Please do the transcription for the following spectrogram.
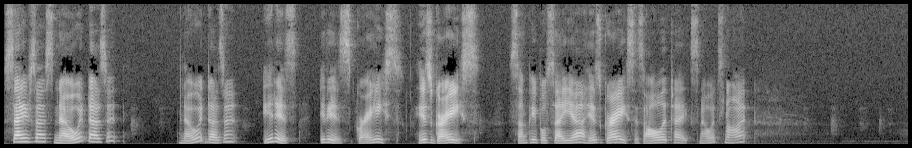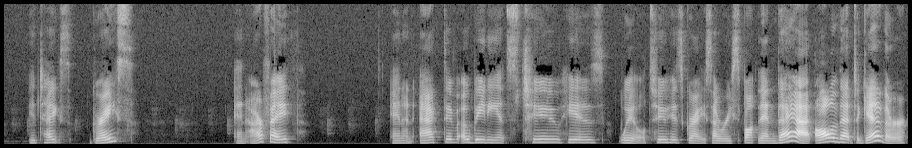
saves us. No, it doesn't. No, it doesn't. It is it is grace. His grace. Some people say, yeah, His grace is all it takes. No, it's not. It takes grace and our faith and an active obedience to His will, to His grace. A response, and that, all of that together,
